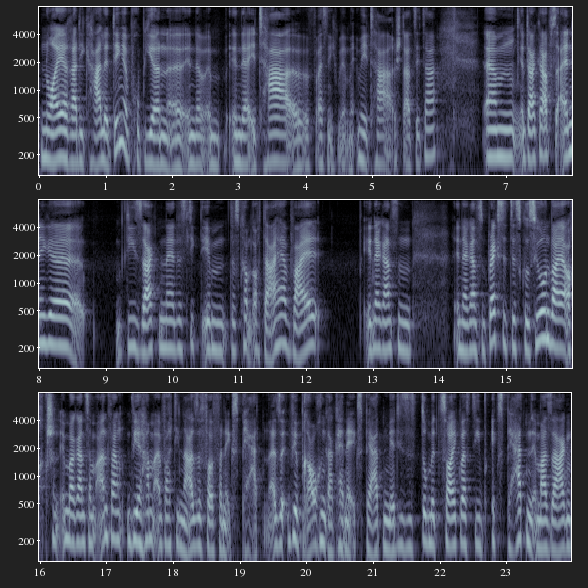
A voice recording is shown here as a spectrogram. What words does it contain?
neue radikale Dinge probieren äh, in der in der Etat, äh, weiß nicht, im Etat, Staatsetat? Ähm, da gab es einige die sagten, ne, das liegt eben, das kommt auch daher, weil in der ganzen in der ganzen Brexit-Diskussion war ja auch schon immer ganz am Anfang, wir haben einfach die Nase voll von Experten. Also wir brauchen gar keine Experten mehr. Dieses dumme Zeug, was die Experten immer sagen,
